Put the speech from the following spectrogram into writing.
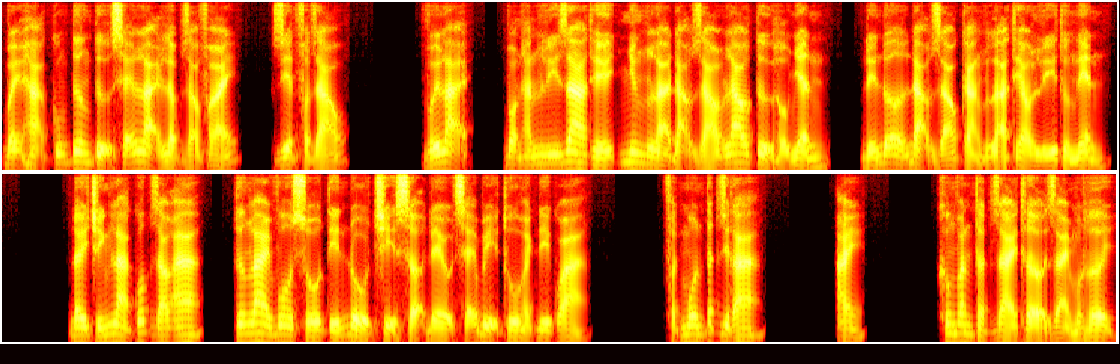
Bệ hạ cũng tương tự sẽ lại lập giáo phái diện phật giáo. Với lại, bọn hắn lý ra thế nhưng là đạo giáo lao tử hậu nhân, đến đỡ đạo giáo càng là theo lý thường nên. Đây chính là quốc giáo a, tương lai vô số tín đồ chỉ sợ đều sẽ bị thu hoạch đi qua. Phật môn tất diệt a. Ai? Không văn thật dài thở dài một hơi.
